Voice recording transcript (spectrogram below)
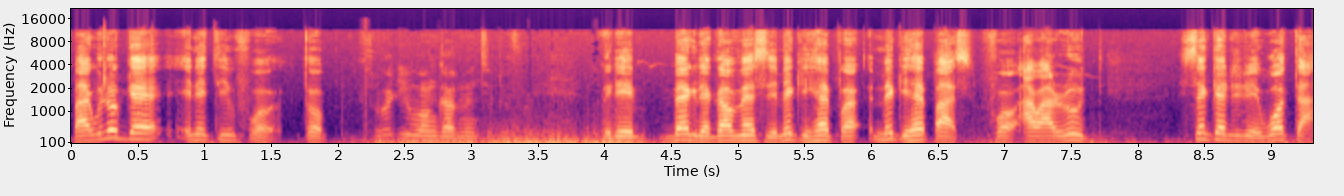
but we don't get anything for top. So what do you want government to do for you? We dey beg the government say make it help make it help us for our road, secondary water.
